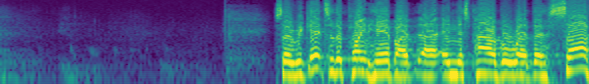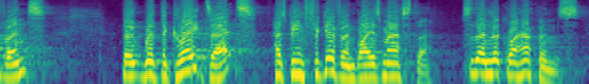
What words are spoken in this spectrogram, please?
So we get to the point here by, uh, in this parable where the servant the, with the great debt has been forgiven by his master. So then look what happens.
